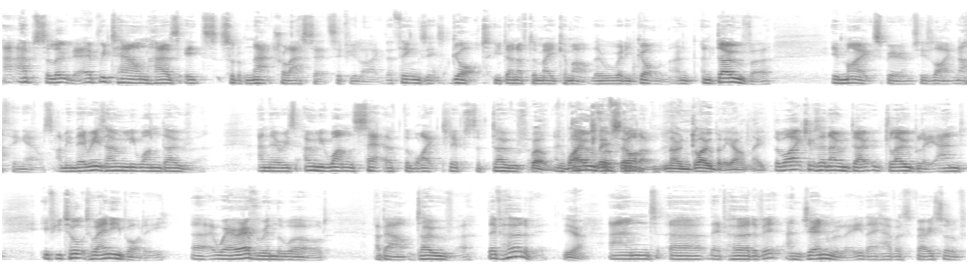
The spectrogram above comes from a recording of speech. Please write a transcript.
Absolutely. Every town has its sort of natural assets, if you like, the things it's got. You don't have to make them up, they've already got them. And, and Dover, in my experience, is like nothing else. I mean, there is only one Dover. And there is only one set of the White Cliffs of Dover. Well, the and White Dover Cliffs are known globally, aren't they? The White Cliffs are known do- globally, and if you talk to anybody, uh, wherever in the world, about Dover, they've heard of it. Yeah. And uh, they've heard of it, and generally they have a very sort of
